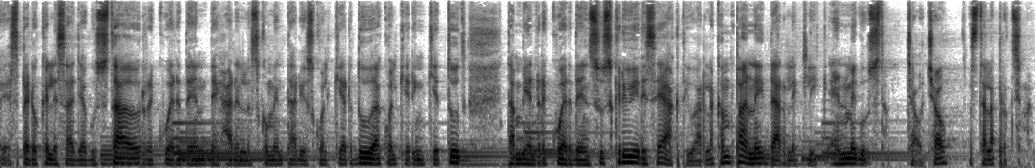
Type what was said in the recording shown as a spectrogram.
espero que les haya gustado, recuerden dejar en los comentarios cualquier duda, cualquier inquietud, también recuerden suscribirse, activar la campana y darle clic en me gusta. Chao, chao, hasta la próxima.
